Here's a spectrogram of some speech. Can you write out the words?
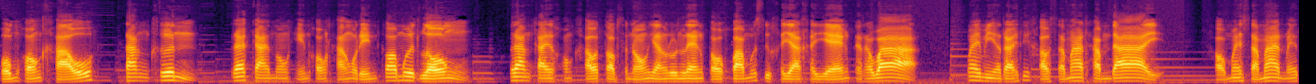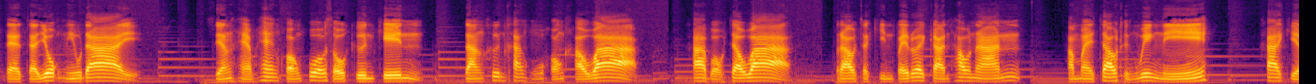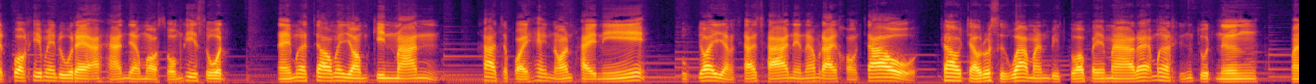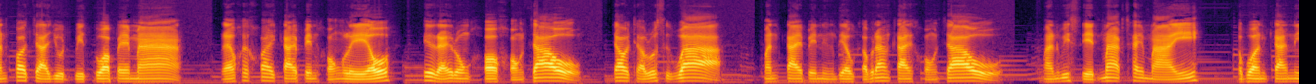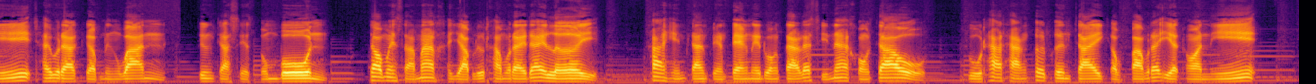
ผมของเขาตั้งขึ้น และการมองเห็นของถังโอลินก็มืดลง ร่างกายของเขาตอบสนองอย่างรุนแรงต่อความรู้สึกขยะแขยง แต่ทว่าไม่มีอะไรที่เขาสามารถทำได้ เขาไม่สามารถแม้แต่จะยกนิ้วได้ เสียงแหบแห้งของผู้อาโสกืนกิน ดังขึ้นข้างหูของเขาว่า ข้าบอกเจ้าว่า เราจะกินไปด้วยกันเท่านั้นทำไมเจ้าถึงวิ่งหนีข้าเกลียดพวกที่ไม่ดูแลอาหารอย่างเหมาะสมที่สุด ในเมื่อเจ้าไม่ยอมกินมันข้าจะปล่อยให้นอนไผ่นี้ ถูกย่อยอย่างช้าๆในน้ำลายของเจ้า เจ้าจะรู้สึกว่ามันบิดตัวไปมาและเมื่อถึงจุดหนึ่ง มันก็จะหยุดบิดตัวไปมา แล้วค่อยๆ กลายเป็นของเหลว ที่ไหลลงคอของเจ้า เจ้าจะรู้สึกว่า มันกลายเป็นหนึ่งเดียวกับร่างกายของเจ้า มันวิเศษมากใช่ไหม กระบวนการนี้ใช้เวลาเกือบหนึ่งวัน จึงจะเสร็จสมบูรณ์ เจ้าไม่สามารถขยับหรือทำอะไรได้เลยข้าเห็นการเปลี่ยนแปลงในดวงตาและสีหน้าของเจ้า ดูท่าทางเพลิดเพลินใจกับความละเอียดอ่อนนี้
